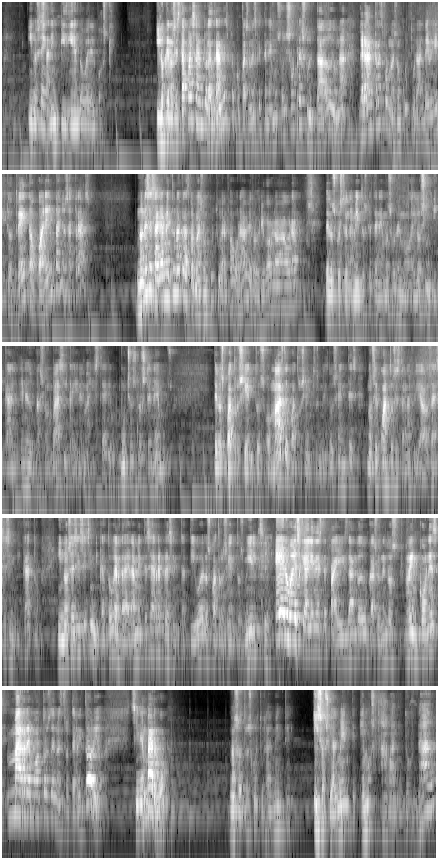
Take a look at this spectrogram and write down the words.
y nos están impidiendo ver el bosque. Y lo que nos está pasando, las grandes preocupaciones que tenemos hoy son resultado de una gran transformación cultural de 20 o 30 o 40 años atrás. No necesariamente una transformación cultural favorable. Rodrigo hablaba ahora de los cuestionamientos que tenemos sobre el modelo sindical en educación básica y en el magisterio. Muchos los tenemos de los 400 o más de 400 mil docentes, no sé cuántos están afiliados a ese sindicato. Y no sé si ese sindicato verdaderamente sea representativo de los 400 mil héroes que hay en este país dando educación en los rincones más remotos de nuestro territorio. Sin embargo, nosotros culturalmente y socialmente hemos abandonado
